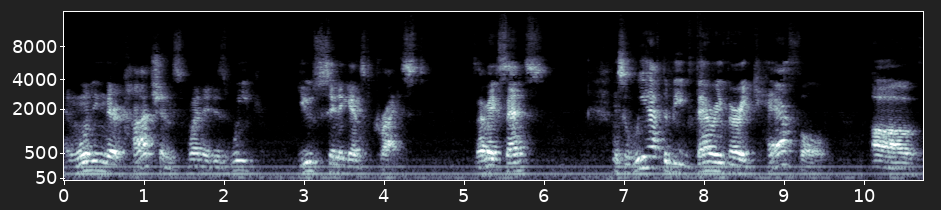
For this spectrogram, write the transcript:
and wounding their conscience when it is weak, you sin against Christ. Does that make sense? And so we have to be very, very careful of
